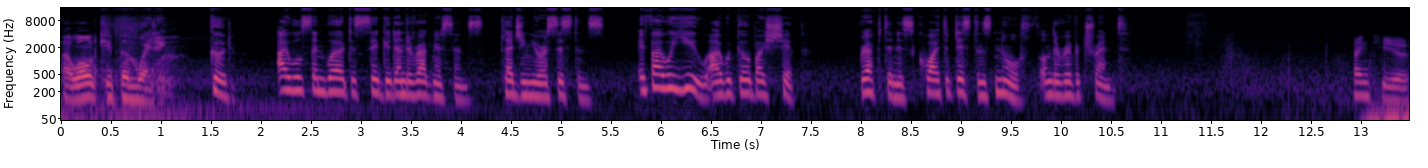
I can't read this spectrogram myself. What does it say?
I won't keep them waiting. Good. I will send word to Sigurd and the Ragnarssons, pledging your assistance. If I were you, I would go by ship. Repton is quite a distance north on the River Trent. Thank you.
